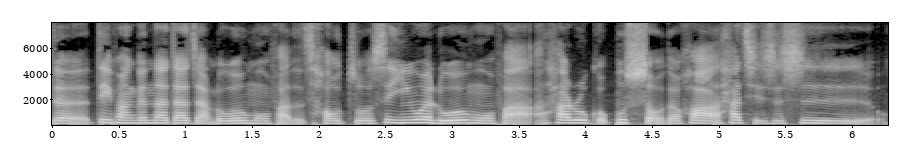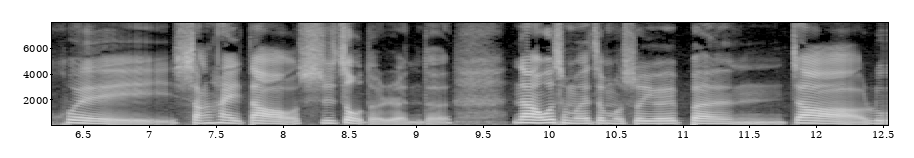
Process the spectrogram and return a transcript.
的地方跟大家讲卢恩魔法的操作？是因为卢恩魔法它如果不熟的话，它其实是会伤害到施咒的人的。那为什么会这么说？有一本叫《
